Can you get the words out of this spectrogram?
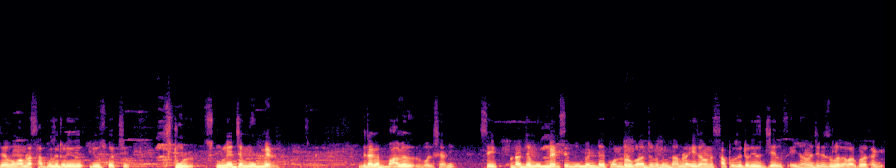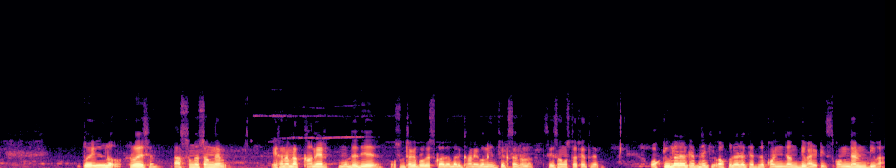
যেরকম আমরা সাপোজিটরি ইউজ করছি। স্টুল স্টুলের যে মুভমেন্ট যেটাকে বাবেল বলছি আমি, সেই ওটার যে মুভমেন্ট সেই মুভমেন্টে কন্ট্রোল করার জন্য কিন্তু আমরা এই ধরনের সাপোজিটরিজ জেলস এই ধরনের জিনিসগুলো ব্যবহার করে থাকি। তো এইগুলো রয়েছে। তার সঙ্গে সঙ্গে এখানে আমরা কানের মধ্যে দিয়ে ওষুধটাকে প্রবেশ করাতে পারি কানে কোনো ইনফেকশন হলো, সেই সমস্ত ক্ষেত্রে। অকিউলারের ক্ষেত্রে কি? অকিউলারের ক্ষেত্রে কনজাংটিভাইটিস কনজাংটিভা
